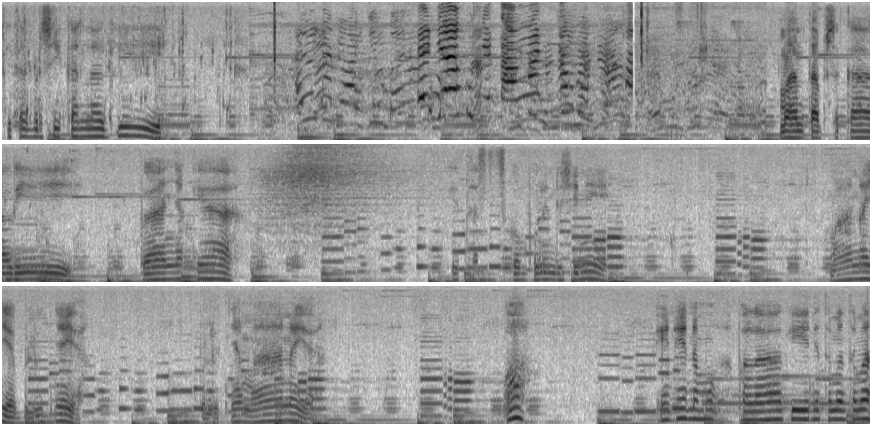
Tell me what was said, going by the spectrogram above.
Kita bersihkan lagi. Mantap sekali. Banyak ya. Kita kumpulin di sini. Mana ya belutnya ya? Belutnya mana ya Oh ini nemu apa lagi ini teman-teman?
